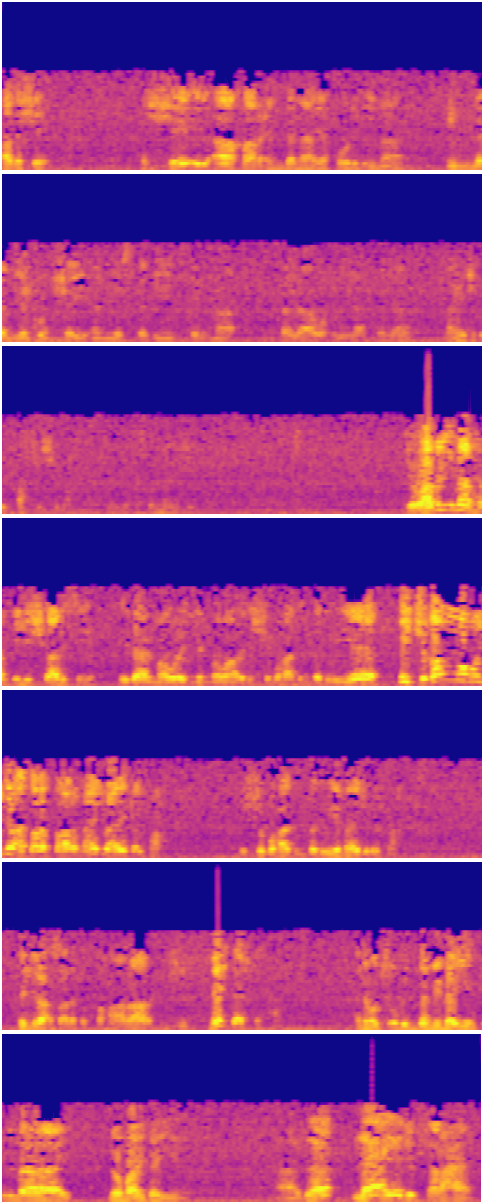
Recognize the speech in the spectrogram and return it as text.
هذا الشيء. الشيء الآخر عندما يقول الإمام إن لم يكن شيئا يستبين في الماء فلا وإلا فلا. ما يجب الفحص يجب. جواب الإمام هم فيه إشكال يصير. إذا المورد من موارد الشبهات البدوية هيك غمض وجاء صلاة الطهارة ما يجب عليك الفحص. الشبهات البدوية ما يجب الفحص. تجرى صلاة الطهارة ما يحتاج تفحص أنه تشوف الدم يبين في الماء لو ما يبين. هذا لا يجب شرعان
